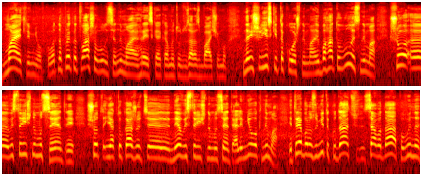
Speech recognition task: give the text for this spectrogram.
мають лівньовку. От, наприклад, ваша вулиця немає, Грецька, яка ми тут зараз бачимо. На Рішелівській також немає. Багато вулиць нема. Що е, в історичному центрі, що, як то кажуть, е, не в історичному центрі, лівньовок нема. І треба розуміти, куди ця вода повинна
